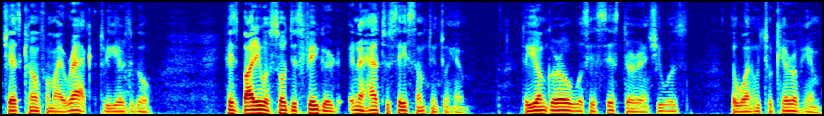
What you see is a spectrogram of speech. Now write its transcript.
just come from Iraq three years ago. His body was so disfigured, and I had to say something to him. The young girl was his sister, and she was the one who took care of him.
